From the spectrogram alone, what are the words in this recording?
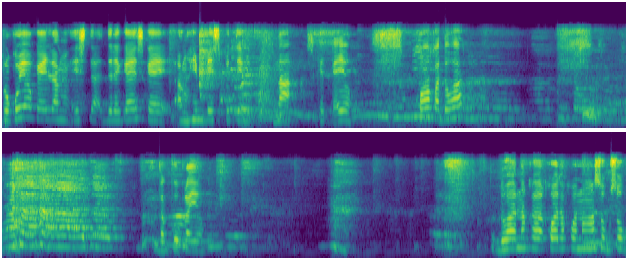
Pero kuya, kay lang isda dili guys, kay ang himbis putin na sakit kayo. Kuha ka duha, dagko kayo. Duha nakakuha ako ng sugsug.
